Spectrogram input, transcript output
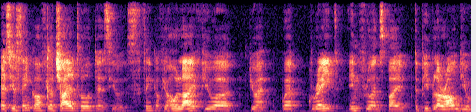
as you think of your childhood as you think of your whole life you are you were great influenced by the people around you.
